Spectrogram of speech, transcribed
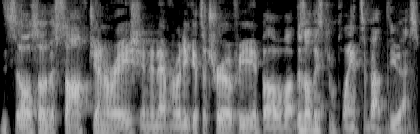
it's also the soft generation and everybody gets a trophy and blah blah blah. There's all these complaints about the U.S.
